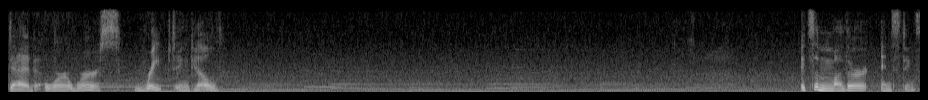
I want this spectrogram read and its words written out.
dead or worse, raped and killed. It's a mother instinct,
